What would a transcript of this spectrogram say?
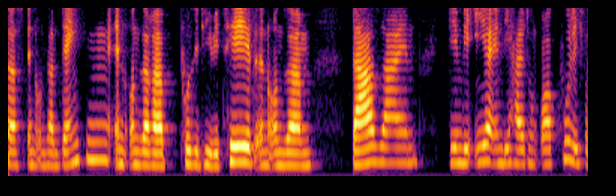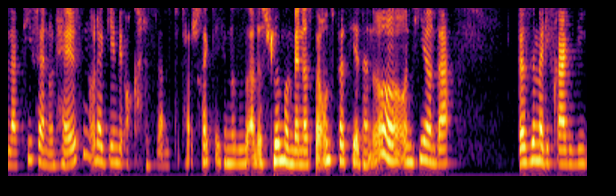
das in unserem Denken, in unserer Positivität, in unserem Dasein? Gehen wir eher in die Haltung, oh cool, ich will aktiv werden und helfen? Oder gehen wir, oh Gott, das ist alles total schrecklich und das ist alles schlimm und wenn das bei uns passiert, dann oh, und hier und da. Das ist immer die Frage, wie,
